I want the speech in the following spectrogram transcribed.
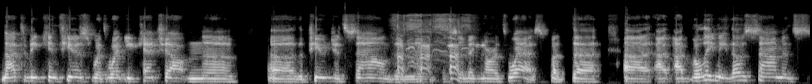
not to be confused with what you catch out in. Uh, the Puget Sound in the Pacific Northwest, but I, I, believe me, those salmons,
